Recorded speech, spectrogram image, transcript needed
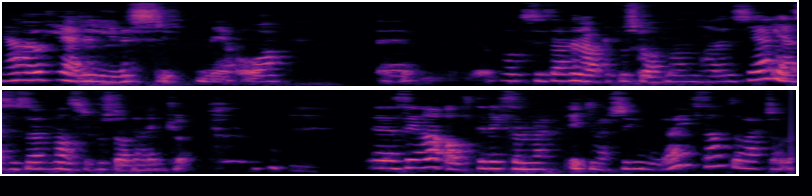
jeg har jo hele livet slitt med å øh, Folk syns det er rart å forstå at man har en sjel. Jeg syns det er vanskelig å forstå at jeg har en kropp. Eh, Så jeg har alltid liksom vært, ikke vært så jorda, ikke sant? Og vært sånn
